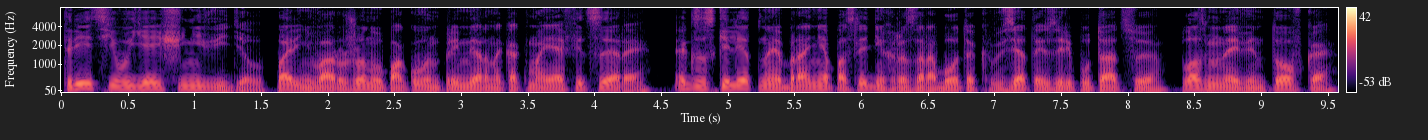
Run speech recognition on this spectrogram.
Третьего я еще не видел. Парень вооружен и упакован примерно как мои офицеры. Экзоскелетная броня последних разработок, взятая за репутацию, плазменная винтовка,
